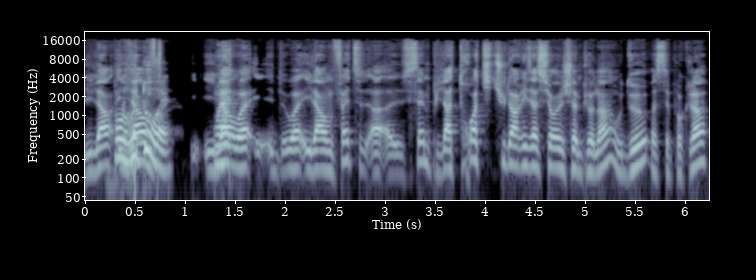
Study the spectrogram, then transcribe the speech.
Il a, Pour le retour, ouais. Il, A, ouais, il a en fait, euh, simple, il a trois titularisations en championnat, ou deux à cette époque-là,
